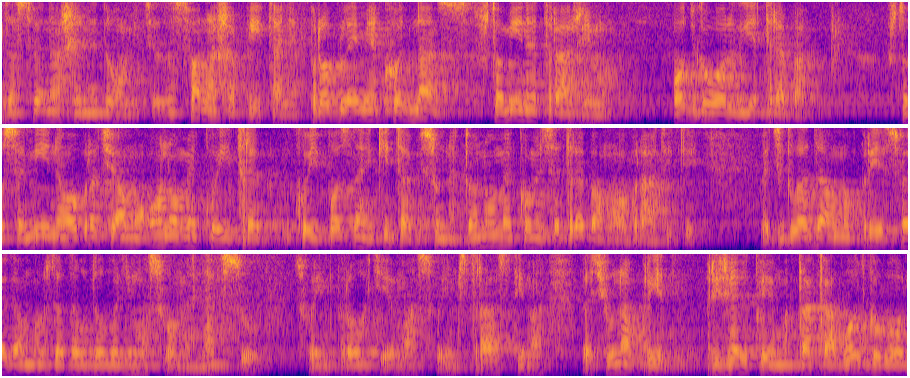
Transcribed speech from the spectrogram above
Za sve naše nedomice, za sva naša pitanja. Problem je kod nas što mi ne tražimo. Odgovor je treba što se mi ne obraćamo onome koji, treba, koji poznaje kitab i sunet, onome kome se trebamo obratiti, već gledamo prije svega možda da udovoljimo svome nefsu, svojim prohtjevima, svojim strastima, već unaprijed priželjkujemo takav odgovor,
